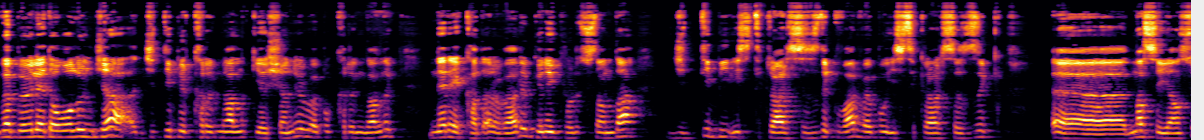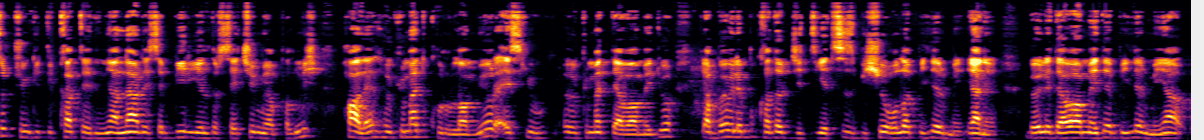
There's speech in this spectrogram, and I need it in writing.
Ve böyle de olunca ciddi bir kırılganlık yaşanıyor ve bu kırılganlık nereye kadar varır? Güney Kürdistan'da ciddi bir istikrarsızlık var ve bu istikrarsızlık e, nasıl yansır? Çünkü dikkat edin yani neredeyse bir yıldır seçim yapılmış halen hükümet kurulamıyor. Eski hükümet devam ediyor. Ya böyle bu kadar ciddiyetsiz bir şey olabilir mi? Yani böyle devam edebilir mi? Ya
